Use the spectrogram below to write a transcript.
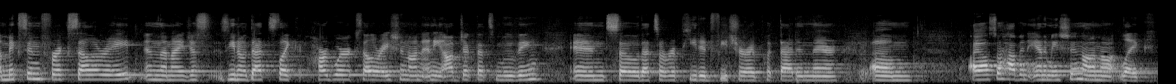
a mixin for accelerate, and then I just, you know, that's like hardware acceleration on any object that's moving. And so that's a repeated feature. I put that in there. Um, I also have an animation on uh, like,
